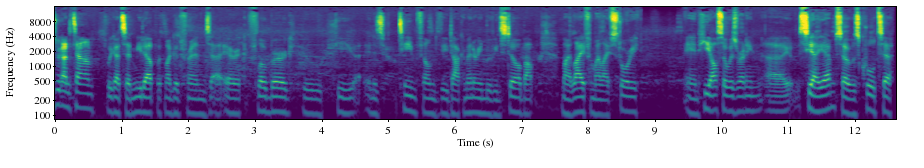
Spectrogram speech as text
Once we got into town, we got to meet up with my good friend uh, Eric Floberg, who he and his team filmed the documentary Moving Still about my life and my life story. And he also was running uh, CIM, so it was cool to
